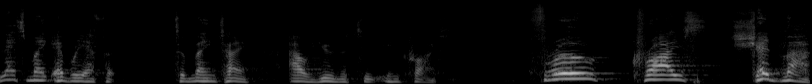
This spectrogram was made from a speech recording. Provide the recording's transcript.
let's make every effort to maintain our unity in Christ. Through Christ's shed blood,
